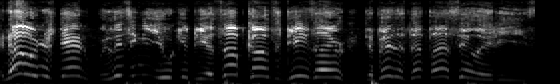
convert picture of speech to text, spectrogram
And I understand we listening to you give me a subconscious desire to visit the facilities.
